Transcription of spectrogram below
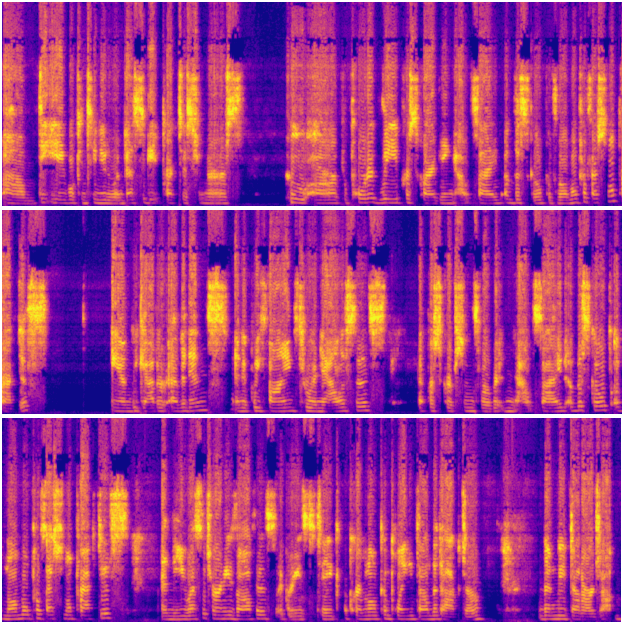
Um, DEA will continue to investigate practitioners who are purportedly prescribing outside of the scope of normal professional practice. And we gather evidence, and if we find through analysis that prescriptions were written outside of the scope of normal professional practice, and the U.S. Attorney's Office agrees to take a criminal complaint on the doctor, then we've done our job.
